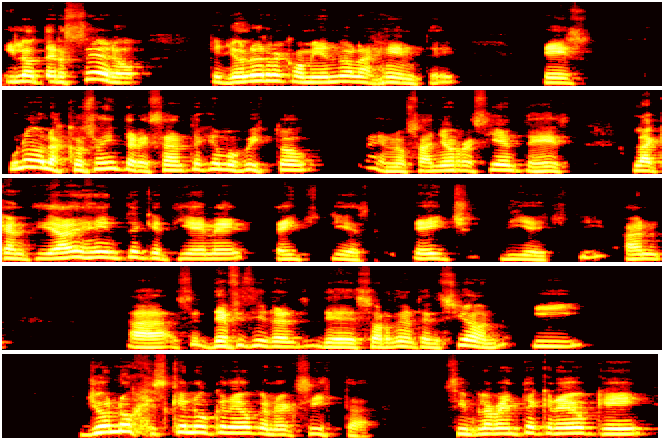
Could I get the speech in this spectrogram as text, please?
Y lo tercero que yo le recomiendo a la gente es una de las cosas interesantes que hemos visto en los años recientes es la cantidad de gente que tiene HDHD, ah, déficit de desorden de atención. Y yo no es que no creo que no exista, simplemente creo que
